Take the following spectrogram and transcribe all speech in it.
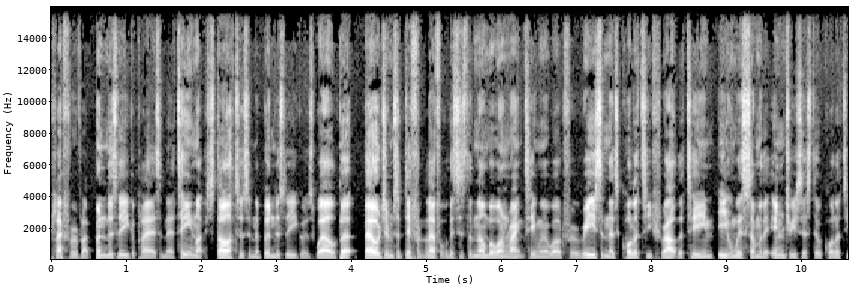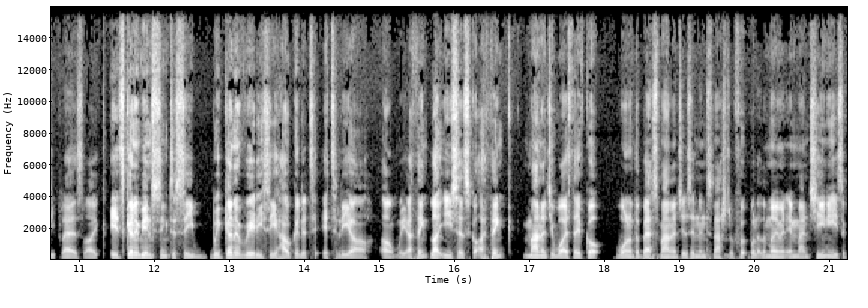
plethora of like Bundesliga players in their team, like starters in the Bundesliga as well. But Belgium's a different level. This is the number one ranked team in the world for a reason. There's quality throughout the team, even with some of the injuries. There's still quality players. Like it's going to be interesting to see. We're going to really see how good Italy are, aren't we? I think, like you said, Scott. I think manager wise, they've got one of the best managers in international football at the moment in Mancini. He's a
